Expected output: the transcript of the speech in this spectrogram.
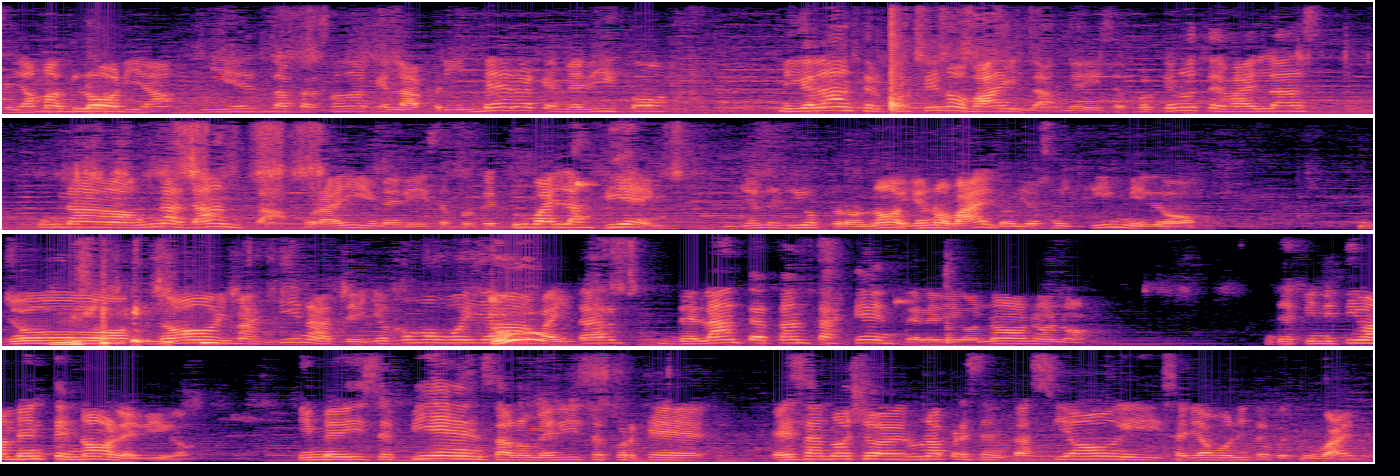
se llama Gloria y es la persona que la primera que me dijo, Miguel Ángel, ¿por qué no bailas? Me dice, ¿por qué no te bailas una, una danza por ahí? Me dice, porque tú bailas bien. Y yo le digo, pero no, yo no bailo, yo soy tímido. Yo, no, imagínate, yo cómo voy a ¿Tú? bailar delante a tanta gente. Le digo, no, no, no. Definitivamente no, le digo. Y me dice, piénsalo, me dice, porque esa noche va a haber una presentación y sería bonito que tú bailes.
